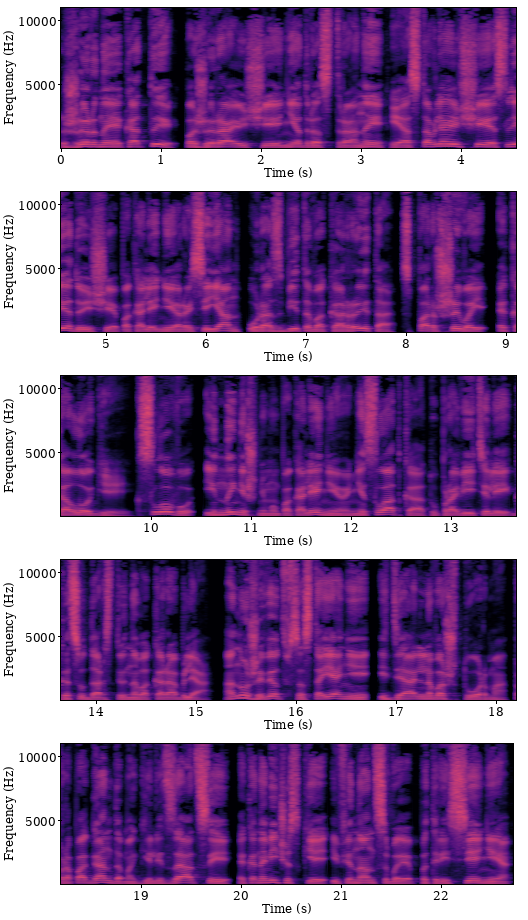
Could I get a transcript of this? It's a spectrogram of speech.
жирные коты, пожирающие недра страны и оставляющие следующее поколение россиян у разбитого корыта с паршивой экологией. К слову, и нынешнему поколению не сладко от управителей государственного корабля. Оно живет в состоянии идеального шторма, пропаганда могилизации, экономические и финансовые потрясения,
